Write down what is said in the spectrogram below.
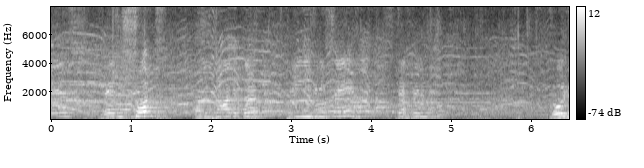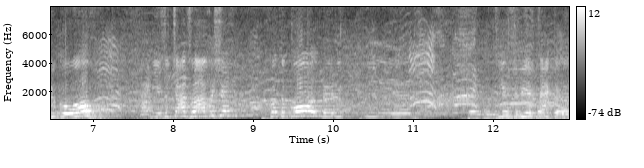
There's, there's a shot on the target there. Pretty easily saved. Stefan told to go off. And here's a chance for Avishan. He's got the ball. Seems to be a tackle, a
